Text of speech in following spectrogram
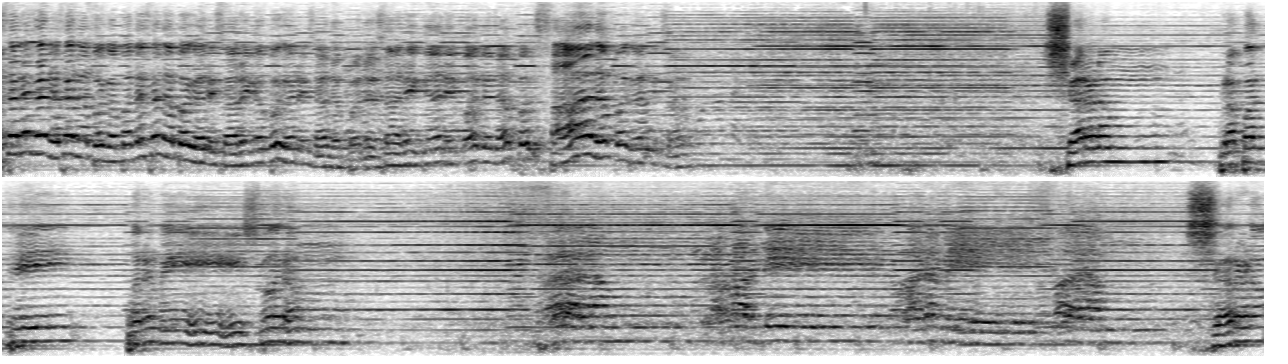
सन सन सद पगपद सद पगरे सारे गप रे सद पद सारे गरे पगदप सा पगरि शरणं प्रपद्ये परमेश्वरम्। शरणं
